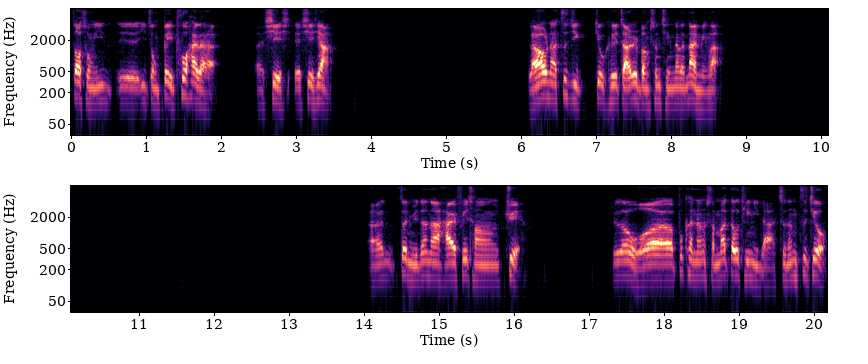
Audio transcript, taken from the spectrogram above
造成一呃一种被迫害的呃现现象，然后呢，自己就可以在日本申请那个难民了。呃，这女的呢还非常倔，就说我不可能什么都听你的，只能自救。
